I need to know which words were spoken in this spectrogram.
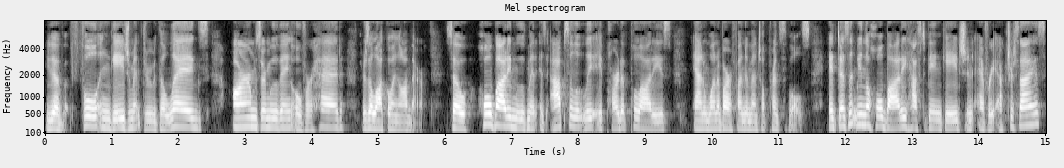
you have full engagement through the legs, arms are moving overhead. There's a lot going on there. So whole body movement is absolutely a part of Pilates and one of our fundamental principles. It doesn't mean the whole body has to be engaged in every exercise,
